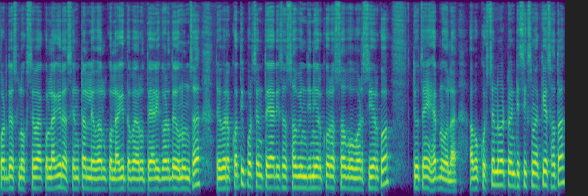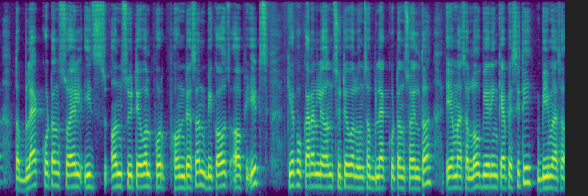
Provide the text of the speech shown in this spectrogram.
प्रदेश लोकसेवाको लागि र सेन्ट्रल लेभलको लागि तपाईँहरू तयारी गर्दै हुनुहुन्छ। त्यही भएर कति पर्सेन्ट तयारी छ सब इन्जिनियरको र सब ओभरसियरको त्यो चाहिँ हेर्नु होला अब क्वेसन नम्बर ट्वेन्टी सिक्समा के छ त? The black cotton soil is unsuitable for foundation because of its के को कारणले अनसुइटेबल हुन्छ ब्ल्याक कोटन सोइल त? एमा छ लो बियरिङ क्यापेसिटी बीमा छ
